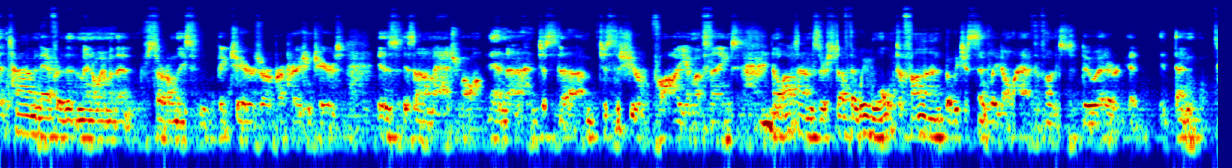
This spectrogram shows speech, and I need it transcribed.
the time and effort that the men and women that serve on these big chairs appropriation chairs is is unimaginable, and uh, just the just the sheer volume of things. And a lot of times there's stuff that we want to fund, but we just simply don't have the funds to do it, or it, it doesn't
